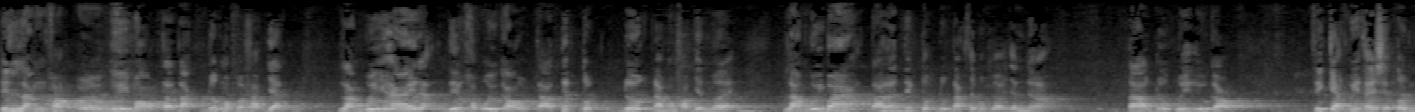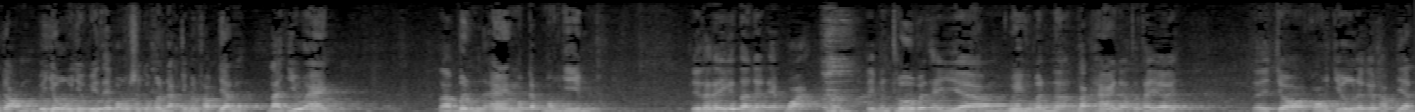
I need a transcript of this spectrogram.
Thì lần pháp quy một ta đặt được một cái pháp danh. Lần quy hai đó, nếu không có yêu cầu, ta tiếp tục được đặt một pháp danh mới. Lần quy ba, ta lại tiếp tục được đặt thêm một cái danh nữa. Ta được quyền yêu cầu thì các vị thầy sẽ tôn trọng. Ví dụ như vị thầy bổn sư của mình đặt cho mình pháp danh là diệu an, là bình an một cách màu nhiệm. Thì thầy thấy cái tên này đẹp quá. Thì mình thưa với thầy à, nguyên của mình à, lần hai đó thầy ơi, để cho con giữ lại cái pháp danh.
